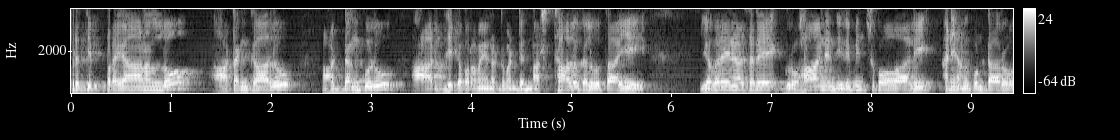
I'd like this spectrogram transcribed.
ప్రతి ప్రయాణంలో ఆటంకాలు అడ్డంకులు ఆర్థికపరమైనటువంటి నష్టాలు కలుగుతాయి. ఎవరైనా సరే గృహాన్ని నిర్మించుకోవాలి అని అనుకుంటారో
